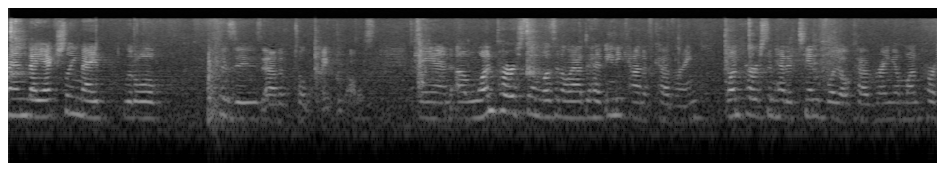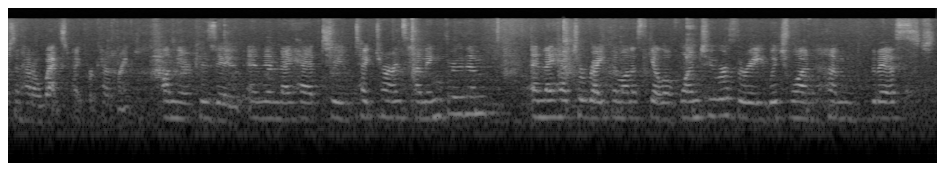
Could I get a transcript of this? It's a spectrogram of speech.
And they actually made little kazoos out of toilet paper rolls. And um, one person wasn't allowed to have any kind of covering. One person had a tinfoil covering, and one person had a wax paper covering on their kazoo. And then they had to take turns humming through them, and they had to rate them on a scale of one, two, or three, which one hummed the best,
